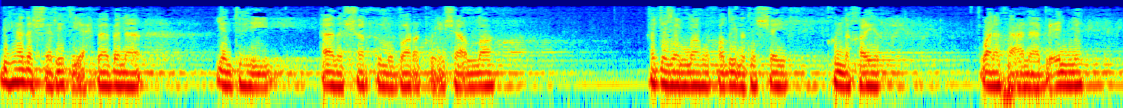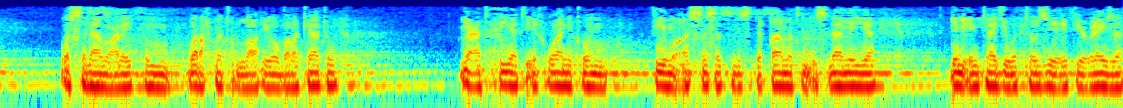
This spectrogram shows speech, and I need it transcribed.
بهذا الشريط يا أحبابنا. ينتهي هذا الشرح المبارك إن شاء الله. فجزى الله فضيلة الشيخ كل خير ونفعنا بعلمه. والسلام عليكم ورحمة الله وبركاته. مع تحية إخوانكم في مؤسسة الاستقامة الإسلامية للإنتاج والتوزيع في عنيزة.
